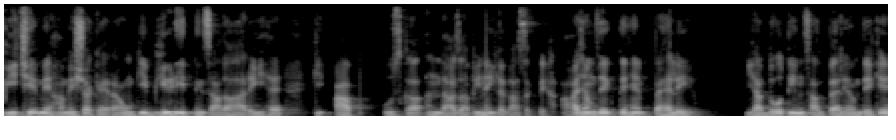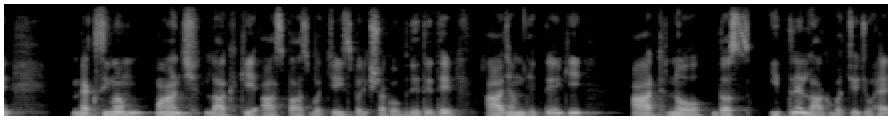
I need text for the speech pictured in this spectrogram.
पीछे मैं हमेशा कह रहा हूँ कि भीड़ इतनी ज़्यादा आ रही है कि आप उसका अंदाज़ा भी नहीं लगा सकते। आज हम देखते हैं पहले या दो तीन साल पहले हम देखें मैक्सिमम पाँच लाख के आसपास बच्चे इस परीक्षा को देते थे। आज हम देखते हैं कि आठ, नौ, दस इतने लाख बच्चे जो है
